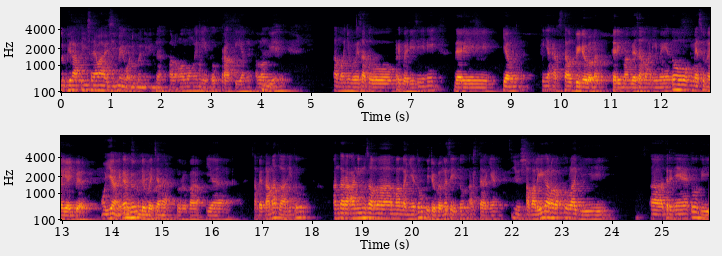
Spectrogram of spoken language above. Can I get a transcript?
lebih rapi saya sama Hajime kok dibandingin. Nah, kalau ngomongin itu kerapian, kalau Hmm. di namanya gue satu pribadi sih ini dari yang punya art style beda banget dari manga sama anime itu Mesuna Yaiba. Oh iya, Ini kan gue udah baca beberapa ya sampai tamat lah itu antara anime sama manganya itu beda banget sih itu art style-nya. Yes. Apalagi kalau waktu lagi eh, ceritanya itu di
